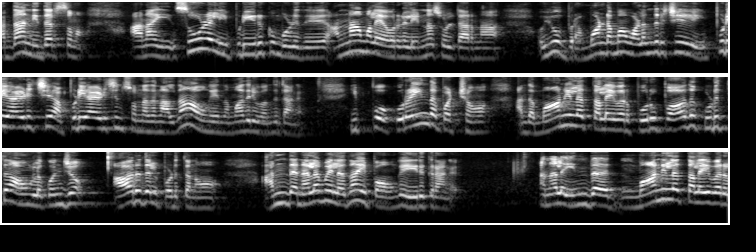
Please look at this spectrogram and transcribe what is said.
அதுதான் நிதர்சனம். ஆனால் சூழல் இப்படி இருக்கும் பொழுது அண்ணாமலை அவர்கள் என்ன சொல்லிட்டாருன்னா ஐயோ பிரம்மாண்டமாக வளர்ந்துருச்சு இப்படி ஆயிடுச்சு அப்படி ஆயிடுச்சுன்னு சொன்னதுனால தான் அவங்க இந்த மாதிரி வந்துட்டாங்க. இப்போ குறைந்தபட்சம் அந்த மாநில தலைவர் பொறுப்பாவது கொடுத்து அவங்கள கொஞ்சம் ஆறுதல் படுத்தணும். அந்த நிலமையில தான் இப்போ அவங்க இருக்கிறாங்க. அதனால் இந்த மாநில தலைவர்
